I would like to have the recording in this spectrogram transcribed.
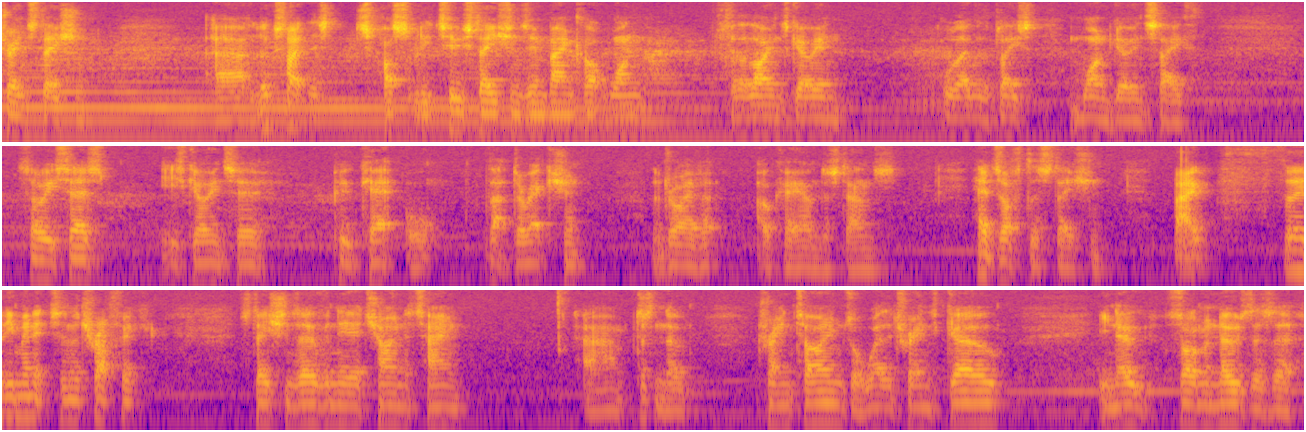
train station. Uh, looks like there's possibly two stations in Bangkok, one for the lines going all over the place and one going south. So he says he's going to Phuket or that direction. The driver, okay, understands. Heads off to the station. About 30 minutes in the traffic. Station's over near Chinatown. Um, doesn't know train times or where the trains go. You know, Solomon knows there's a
